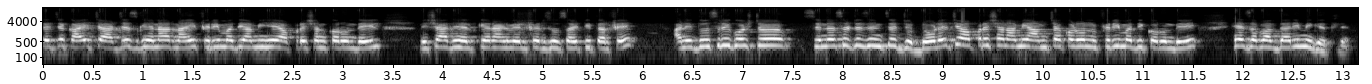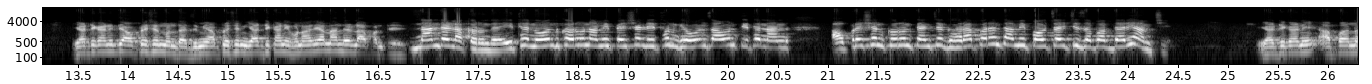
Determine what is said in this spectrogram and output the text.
त्याचे काही चार्जेस घेणार नाही. फ्रीमध्ये आम्ही हे ऑपरेशन करून देईल. निषाद हेल्थकेअर अँड वेलफेअर सोसायटीतर्फे आणि दुसरी गोष्ट सिनियर सिटीजनचे जो डोळ्याचे ऑपरेशन आम्ही आमच्याकडून फ्रीमध्ये करून देईल हे जबाबदारी मी घेतली. या ठिकाणी ते ऑपरेशन म्हणताय तुम्ही. ऑपरेशन या ठिकाणी होणार या नांदेडला आपण ते? नांदेडला करून द्या इथे नोंद करून आम्ही पेशंट इथून घेऊन जाऊन तिथे नांद ऑपरेशन करून त्यांच्या घरापर्यंत आम्ही पोहोचायची जबाबदारी आमची. या ठिकाणी आपण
